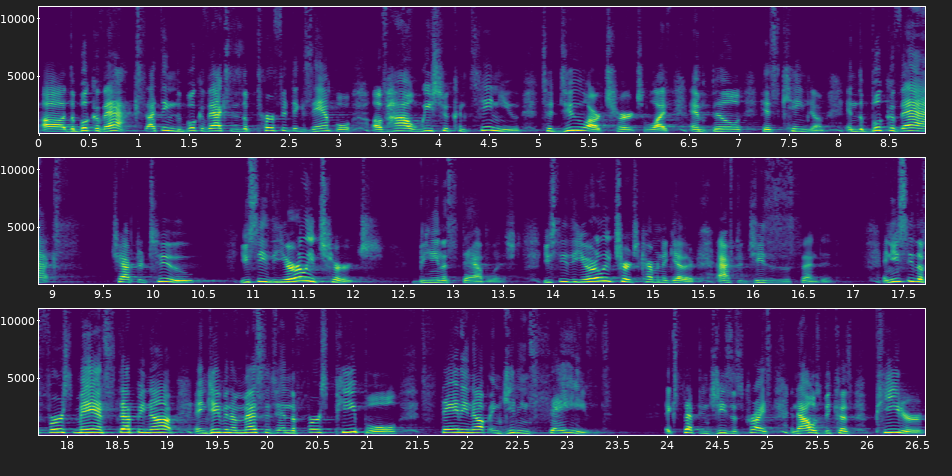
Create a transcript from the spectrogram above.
uh, the book of Acts. I think the book of Acts is the perfect example of how we should continue to do our church life and build his kingdom. In the book of Acts, chapter 2, you see the early church being established. You see the early church coming together after Jesus ascended. And you see the first man stepping up and giving a message, and the first people standing up and getting saved, accepting Jesus Christ. And that was because Peter,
